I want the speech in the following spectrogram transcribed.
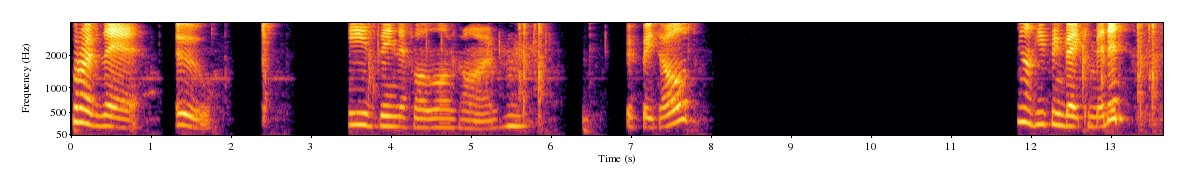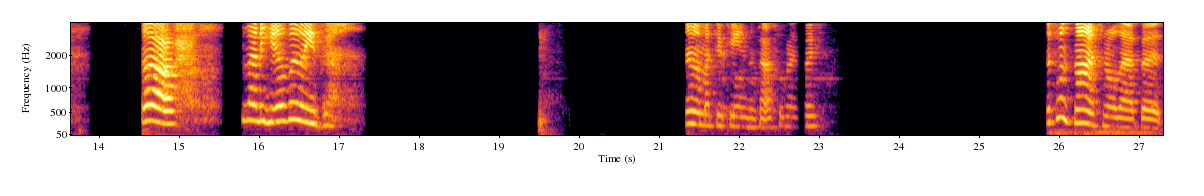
Put over there. Ooh. He's been there for a long time. If be told. You know, he's been very committed. Ah, bloody hillbillies. Oh, I might and Castles next week. This one's nice and all that, but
